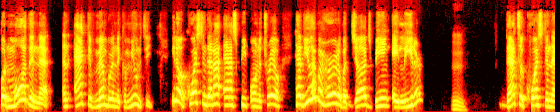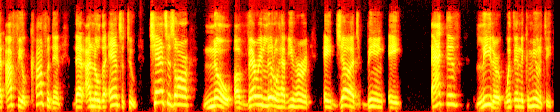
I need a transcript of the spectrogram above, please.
But more than that, an active member in the community. You know, a question that I ask people on the trail have you ever heard of a judge being a leader? Mm. That's a question that I feel confident that I know the answer to. Chances are, no, or very little have you heard a judge being a active leader within the community.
